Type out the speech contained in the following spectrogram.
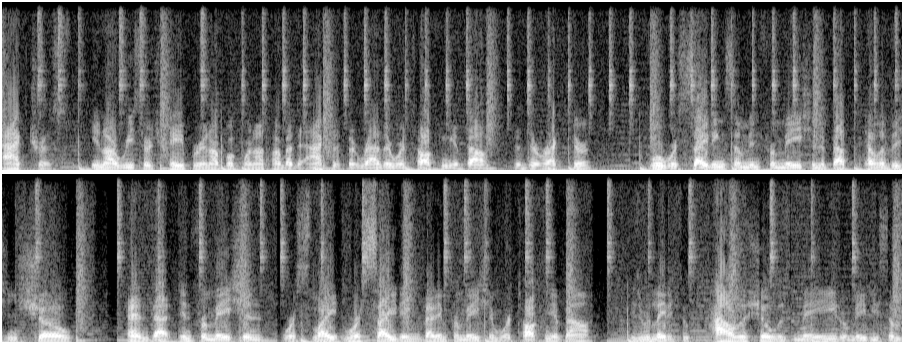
actress. In our research paper, in our book, we're not talking about the actress, but rather we're talking about the director, where we're citing some information about the television show and that information we're, we're citing, that information we're talking about, is related to how the show was made or maybe some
